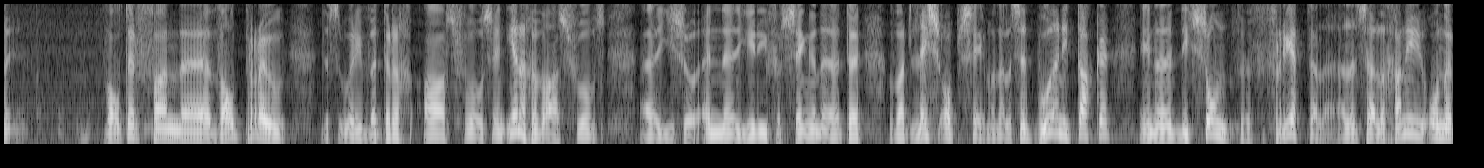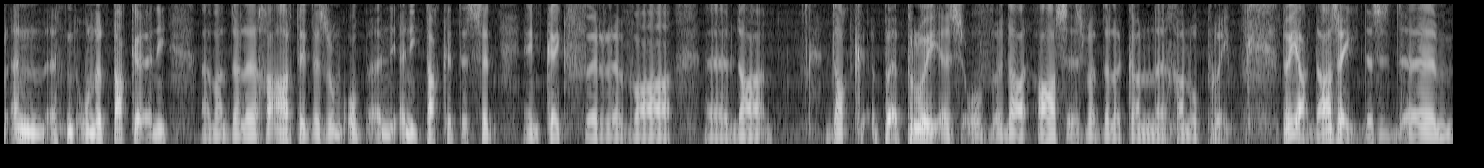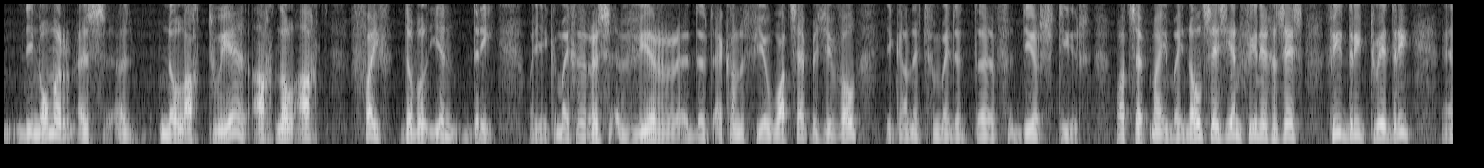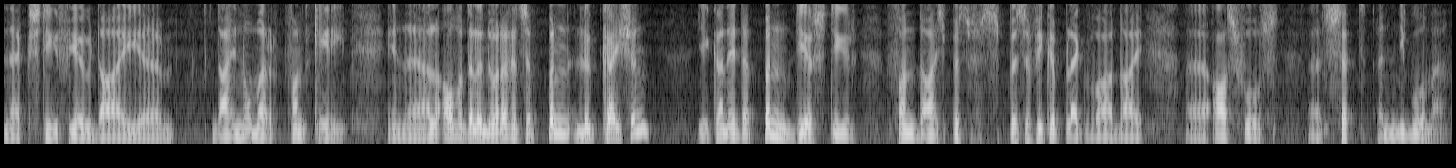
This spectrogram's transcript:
Walter van uh, Walpro. Dis oor die witrug aasvoëls en enige aasvoëls uh, hierso in uh, hierdie versengende hitte wat les op sê want hulle sit bo in die takke en uh, die son vreet hulle. Hulle sê hulle gaan nie onder in onder takke in nie uh, want hulle geaardheid is om op in in die takke te sit en kyk vir uh, waar uh, daar dalk prooi is of daar aas is wat hulle kan uh, gaan opprooi. Nou ja, daar's hy. Dis is ehm um, die nommer is uh, 082 808 5113. Maar jy kan my gerus weer uh, dit ek kan dit vir jou WhatsApp as jy wil. Jy kan net vir my dit uh, deurstuur. WhatsApp my by 061 496 4323 en ek stuur vir jou daai ehm um, daai nommer van Kerry. En uh, al wat hulle nodig het is 'n pin location. Jy kan net 'n pin deurstuur van daai spe spesifieke plek waar daai uh, aasvoëls uh, sit in die bome.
